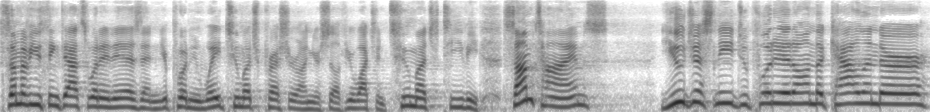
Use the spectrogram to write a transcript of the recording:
Some of you think that's what it is, and you're putting way too much pressure on yourself. You're watching too much TV. Sometimes you just need to put it on the calendar.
